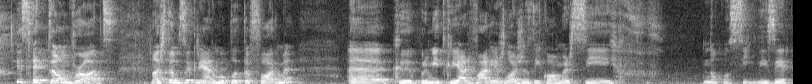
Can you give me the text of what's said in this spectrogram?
isso é tão broad! Nós estamos a criar uma plataforma uh, que permite criar várias lojas e-commerce e não consigo dizer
